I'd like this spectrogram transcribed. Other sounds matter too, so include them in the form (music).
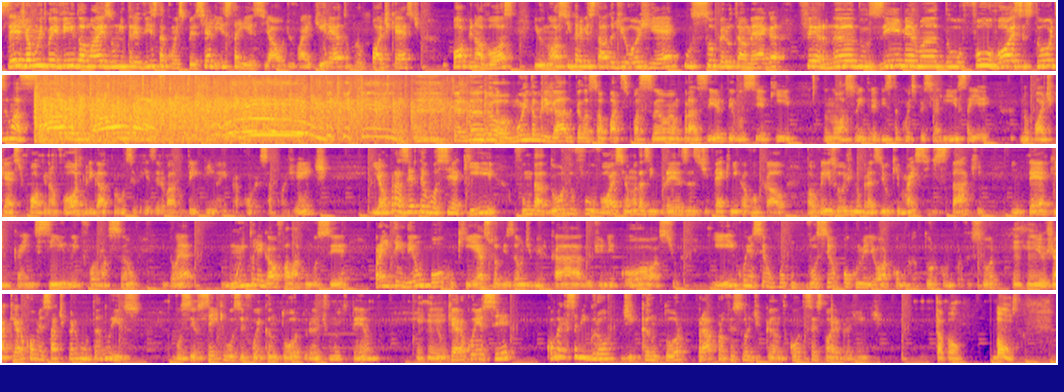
Seja muito bem-vindo a mais uma entrevista com especialista e esse áudio vai direto para o podcast Pop na Voz e o nosso entrevistado de hoje é o super ultra mega Fernando Zimmermann do Full Voice Studios. Uma salva de palmas! (laughs) Fernando, muito obrigado pela sua participação. É um prazer ter você aqui no nosso entrevista com especialista e no podcast Pop na Voz. Obrigado por você ter reservado um tempinho aí para conversar com a gente. E é um prazer ter você aqui, fundador do Full Voice, é uma das empresas de técnica vocal, talvez hoje no Brasil, que mais se destaque em técnica, ensino, informação. Então é muito legal falar com você para entender um pouco o que é a sua visão de mercado, de negócio, e conhecer você um pouco melhor como cantor, como professor. Uhum. E eu já quero começar te perguntando isso. Você, eu sei que você foi cantor durante muito tempo. Uhum. Eu quero conhecer como é que você migrou de cantor para professor de canto. Conta essa história pra gente. Tá bom. Bom,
